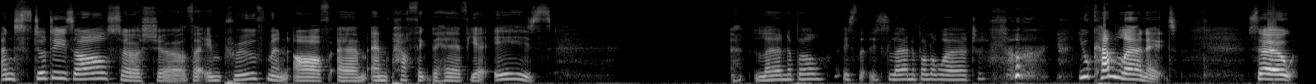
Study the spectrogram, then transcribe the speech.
And studies also show that improvement of um, empathic behaviour is learnable. Is, is learnable a word? you can learn it. So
